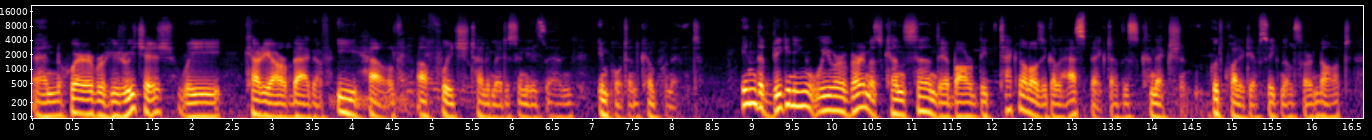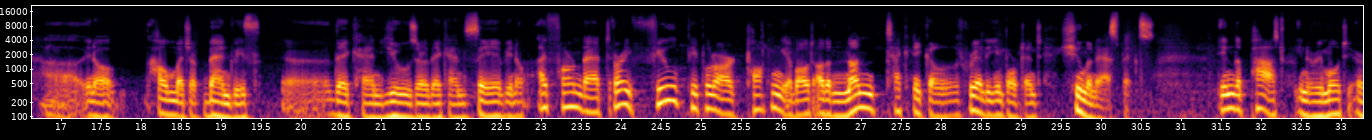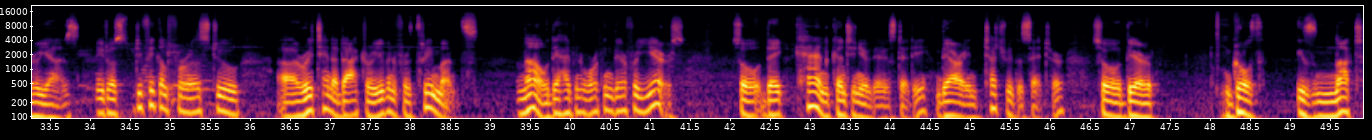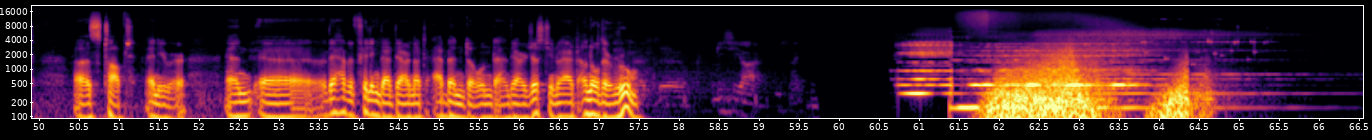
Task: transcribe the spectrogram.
And wherever he reaches, we carry our bag of e-health, of which telemedicine is an important component. In the beginning, we were very much concerned about the technological aspect of this connection, good quality of signals or not, uh, you know, how much of bandwidth uh, they can use or they can save. You know, I found that very few people are talking about other non-technical, really important human aspects. In the past, in remote areas, it was difficult for us to uh, retain a doctor even for three months. Now they have been working there for years. So they can continue their study. They are in touch with the center. So their growth is not uh, stopped anywhere. And uh, they have a feeling that they are not abandoned and they are just, you know, at another room. Right?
